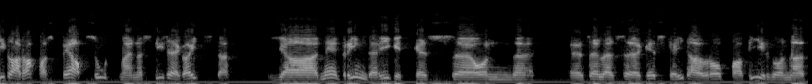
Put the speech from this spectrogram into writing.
iga rahvas peab suutma ennast ise kaitsta ja need rinderiigid, kes on selles Kesk- ja Ida-Euroopa piirkonnas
